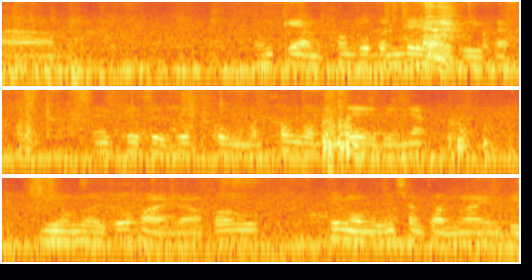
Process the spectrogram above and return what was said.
à, uống kèm không có vấn đề gì cả nên khi sử dụng cùng mà không có vấn đề gì nhá. Nhiều người cứ hỏi là có khi mà uống sản phẩm này thì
